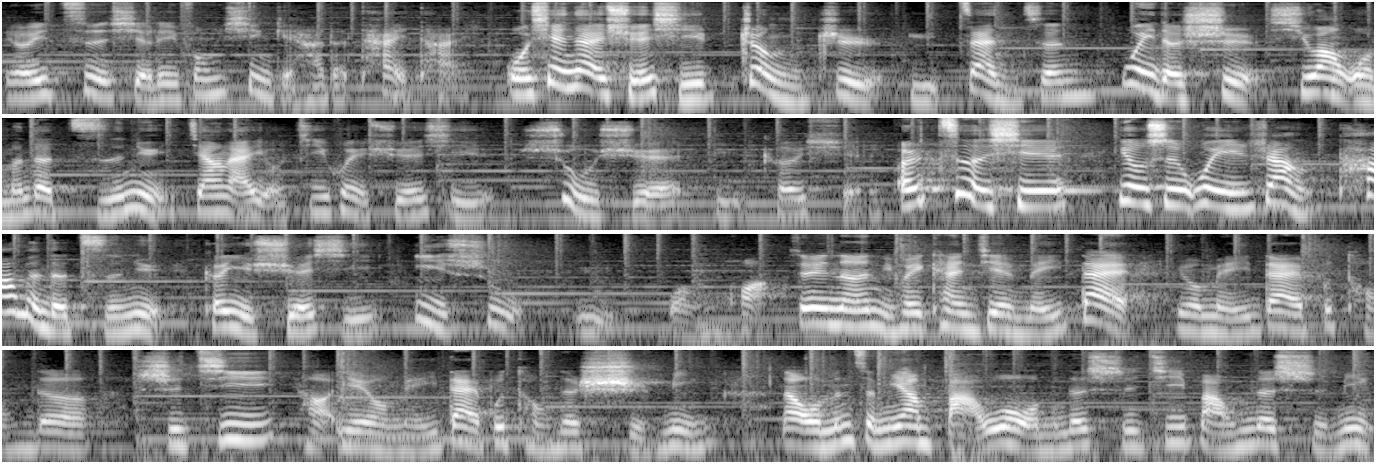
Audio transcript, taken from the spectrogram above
有一次写了一封信给他的太太。我现在学习政治与战争，为的是希望我们的子女将来有机会学习数学与科学，而这些又是为让他们的子女可以学习艺术与文化。所以呢，你会看见每一代有每一代不同的时机，好，也有每一代不同的使命。那我们怎么样把握我们的时机，把我们的使命，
